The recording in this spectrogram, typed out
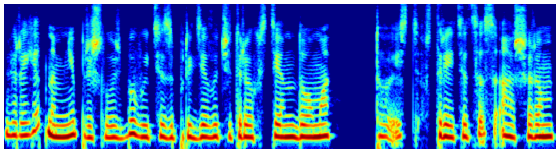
вероятно, мне пришлось бы выйти за пределы четырех стен дома, то есть встретиться с Ашером.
